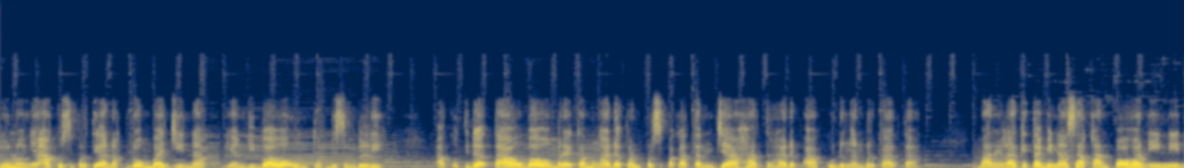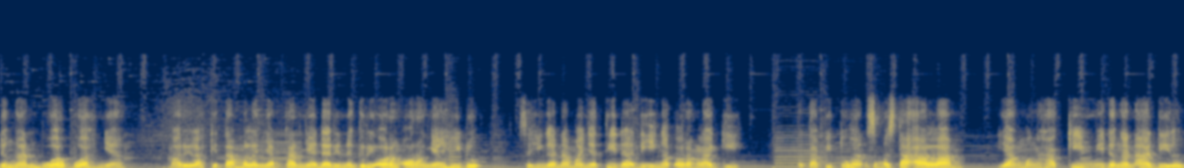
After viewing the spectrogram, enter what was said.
Dulunya aku seperti anak domba jinak yang dibawa untuk disembelih. Aku tidak tahu bahwa mereka mengadakan persepakatan jahat terhadap aku dengan berkata, Marilah kita binasakan pohon ini dengan buah-buahnya. Marilah kita melenyapkannya dari negeri orang-orang yang hidup, sehingga namanya tidak diingat orang lagi. Tetapi Tuhan semesta alam yang menghakimi dengan adil,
